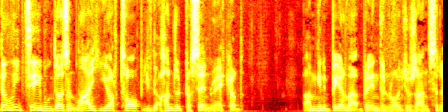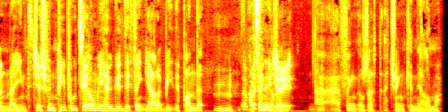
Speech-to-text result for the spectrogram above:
the league table doesn't lie. You're top. You've got 100% record. I'm going to bear that Brendan Rodgers answer in mind. Just when people tell me how good they think you are at beat the pundit, mm, I think, a, I I think there's a, a chink in the armour.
